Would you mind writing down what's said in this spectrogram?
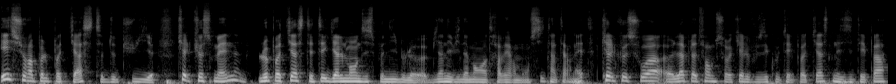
et sur Apple Podcast depuis quelques semaines. Le podcast est également disponible bien évidemment à travers mon site internet. Quelle que soit euh, la plateforme sur laquelle vous écoutez le podcast, n'hésitez pas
